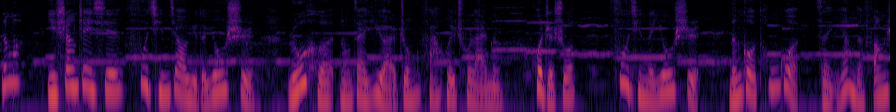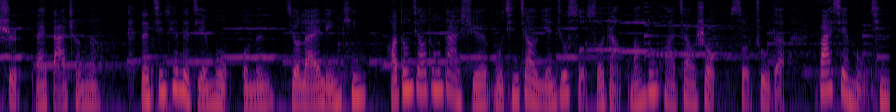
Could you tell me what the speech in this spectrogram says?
那么，以上这些父亲教育的优势，如何能在育儿中发挥出来呢？或者说，父亲的优势能够通过怎样的方式来达成呢？那今天的节目，我们就来聆听华东交通大学母亲教育研究所所长王东华教授所著的《发现母亲》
